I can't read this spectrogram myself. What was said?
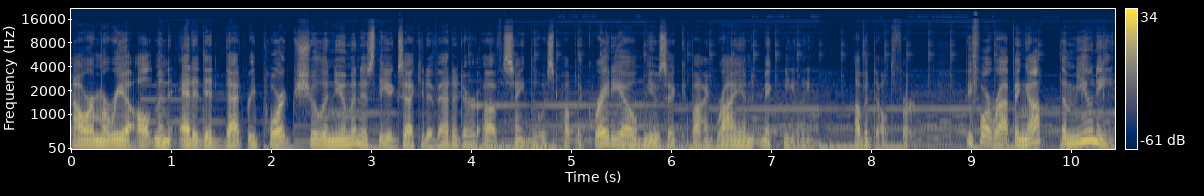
Our Maria Altman edited that report. Shula Neuman is the executive editor of St. Louis Public Radio, music by Ryan McNeely of Adult Fur. Before wrapping up, the Muny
